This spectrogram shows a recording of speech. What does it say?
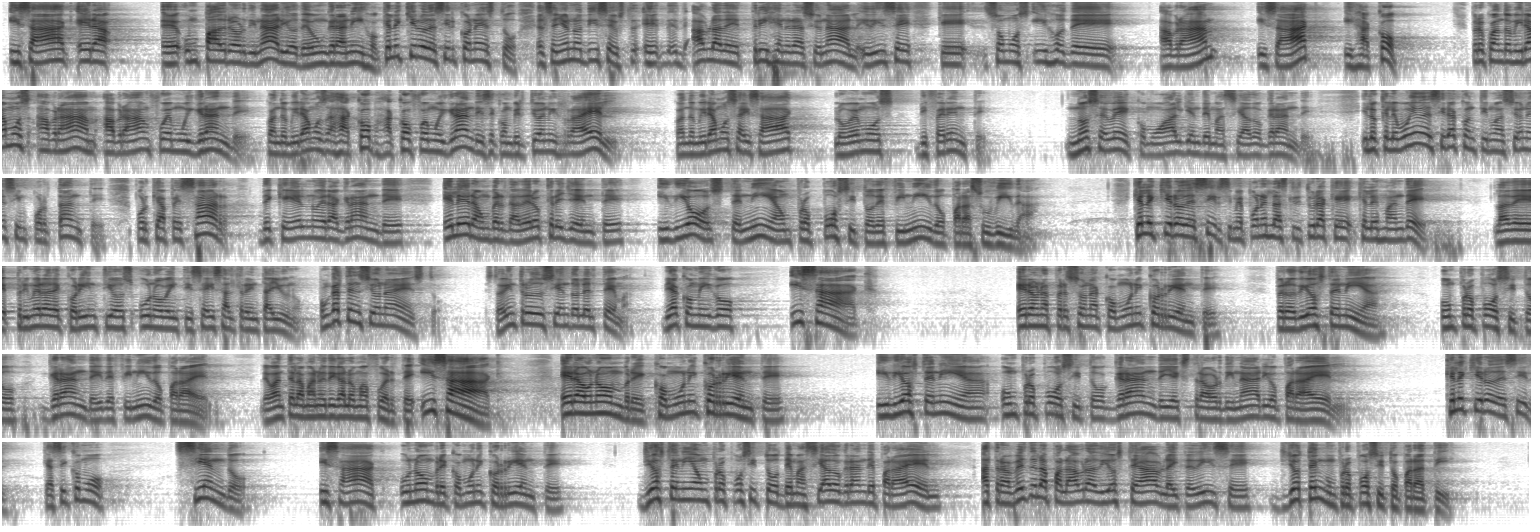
Isaac era eh, un padre ordinario de un gran hijo. ¿Qué le quiero decir con esto? El Señor nos dice, usted, eh, habla de trigeneracional y dice que somos hijos de Abraham, Isaac y Jacob. Pero cuando miramos a Abraham, Abraham fue muy grande. Cuando miramos a Jacob, Jacob fue muy grande y se convirtió en Israel. Cuando miramos a Isaac, lo vemos diferente. No se ve como alguien demasiado grande. Y lo que le voy a decir a continuación es importante, porque a pesar de que él no era grande, él era un verdadero creyente y Dios tenía un propósito definido para su vida. ¿Qué le quiero decir? Si me pones la escritura que, les mandé, la de Primera de Corintios 1, 26 al 31. Ponga atención a esto. Estoy introduciéndole el tema. Vea conmigo, Isaac era una persona común y corriente, pero Dios tenía un propósito grande y definido para él. Levante la mano y dígalo más fuerte. Isaac era un hombre común y corriente, y Dios tenía un propósito grande y extraordinario para él. ¿Qué le quiero decir? Que así como siendo Isaac un hombre común y corriente, Dios tenía un propósito demasiado grande para él. A través de la palabra Dios te habla y te dice, yo tengo un propósito para ti.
